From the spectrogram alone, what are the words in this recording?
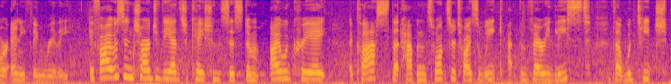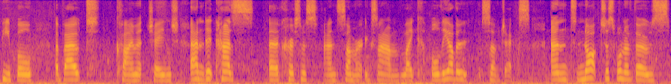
or anything really. If I was in charge of the education system, I would create a class that happens once or twice a week at the very least that would teach people about climate change. And it has a Christmas and summer exam like all the other subjects, and not just one of those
